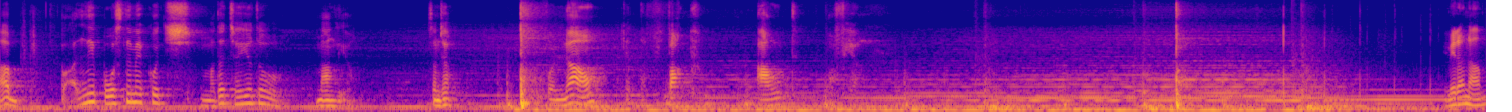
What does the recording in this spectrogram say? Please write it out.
अब पालने पोसने में कुछ मदद चाहिए तो मांग लियो। समझा? For now get the fuck out of here मेरा नाम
